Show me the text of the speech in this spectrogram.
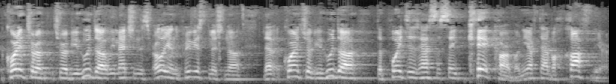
according to Rabbi, to Rabbi Yehuda, we mentioned this earlier in the previous Mishnah, that according to Rabbi Yehuda, the point is it has to say ke karban. You have to have a chaf there.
